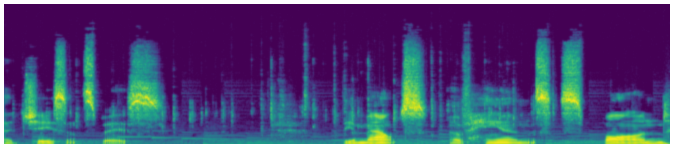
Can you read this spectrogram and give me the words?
adjacent space. The amount of hands spawned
